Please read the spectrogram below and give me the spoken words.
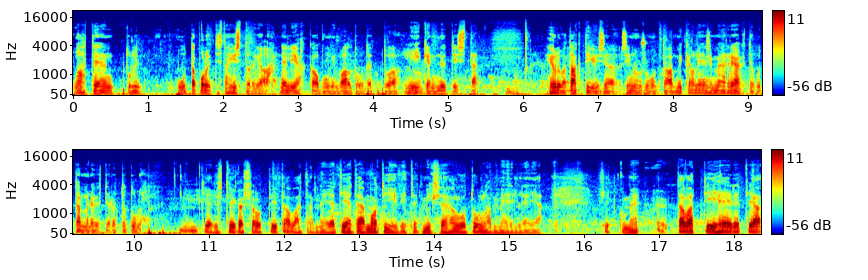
Lahteen tuli uutta poliittista historiaa, neljä kaupungin valtuutettua liikennytistä. He olivat aktiivisia sinun suuntaan. Mikä oli ensimmäinen reaktio, kun tämmöinen yhteydenotto tuli? Mm, tietysti eikä haluttiin tavata ne ja tietää motiivit, että miksi he haluaa tulla meille. Ja sitten kun me tavattiin heidät ja,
